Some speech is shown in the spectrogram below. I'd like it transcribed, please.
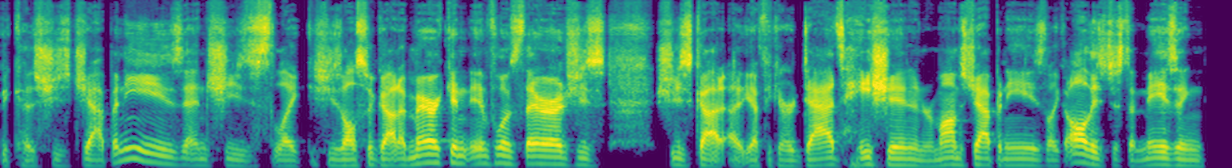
because she's Japanese and she's like she's also got American influence there and she's she's got uh, I think her dad's Haitian and her mom's Japanese like all these just amazing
